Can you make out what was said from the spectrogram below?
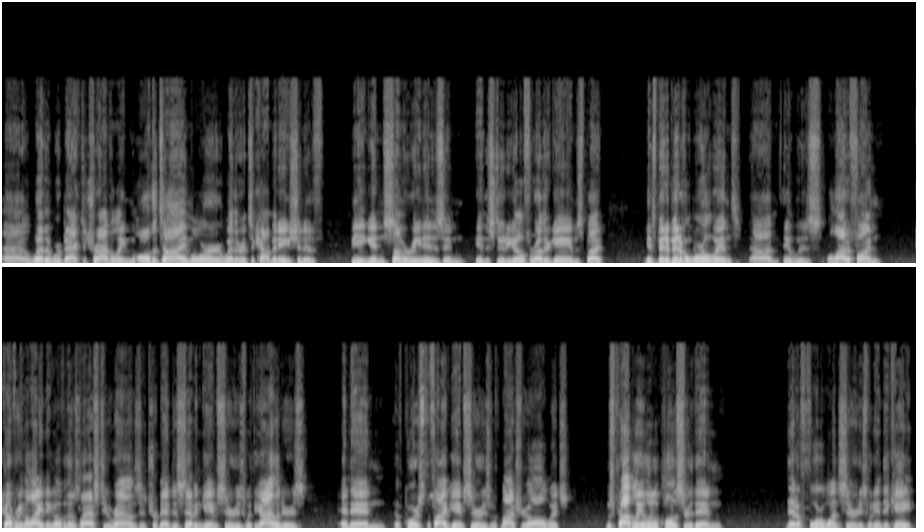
uh, whether we're back to traveling all the time or whether it's a combination of being in some arenas and in the studio for other games. But it's been a bit of a whirlwind. Um, it was a lot of fun covering the Lightning over those last two rounds, a tremendous seven game series with the Islanders. And then, of course, the five game series with Montreal, which was probably a little closer than that a 4 1 series would indicate.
